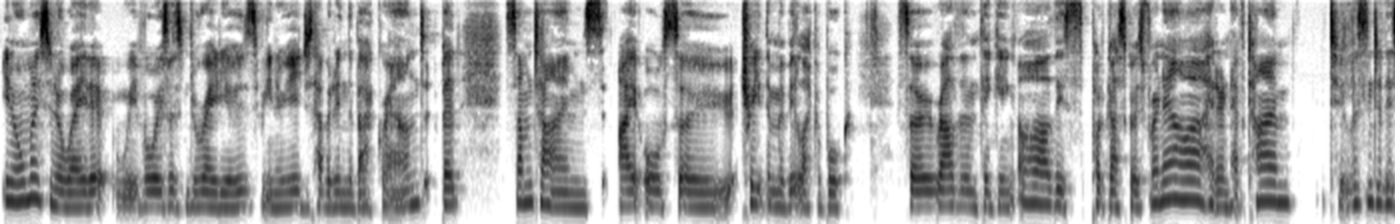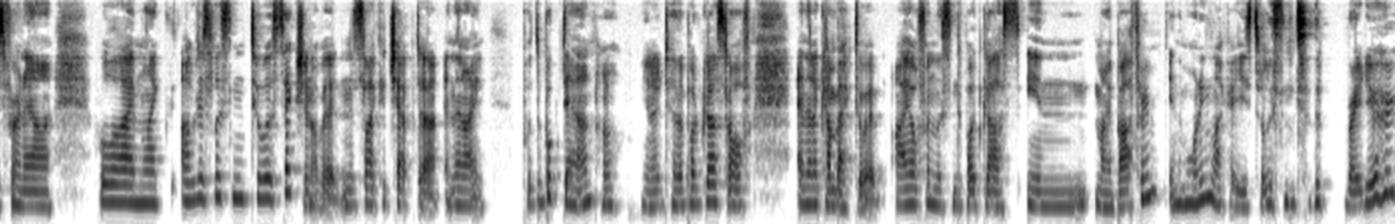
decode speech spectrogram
you know, almost in a way that we've always listened to radios, you know, you just have it in the background. But sometimes I also treat them a bit like a book. So rather than thinking, oh, this podcast goes for an hour, I don't have time to listen to this for an hour. Well, I'm like, I'll just listen to a section of it and it's like a chapter. And then I put the book down or, you know, turn the podcast off and then I come back to it. I often listen to podcasts in my bathroom in the morning, like I used to listen to the radio,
